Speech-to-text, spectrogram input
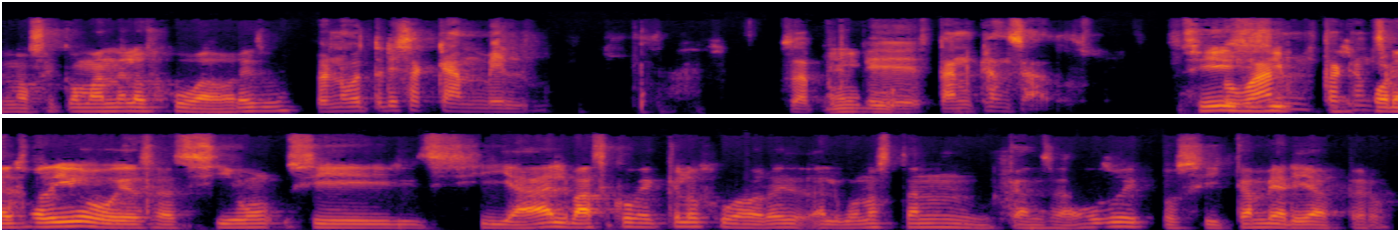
no sé cómo anden los jugadores, güey. Pero no meterías a Campbell. O sea, porque Eh, están cansados. Sí, sí, Dubán sí, está por eso digo, güey, o sea, si, si, si ya el Vasco ve que los jugadores, algunos están cansados, güey, pues sí cambiaría, pero,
